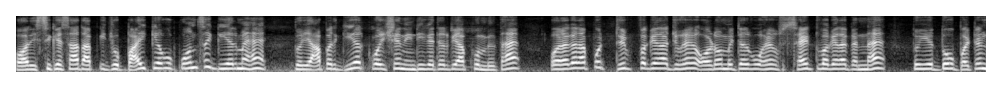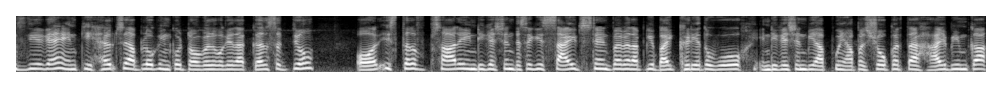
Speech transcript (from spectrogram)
और इसी के साथ आपकी जो बाइक है, वो कौन से गियर में है तो यहाँ पर गियर पोजिशन इंडिकेटर भी आपको मिलता है। और अगर आपको ट्रिप वगैरह जो है ऑडोमीटर वो है सेट वगैरह करना है तो ये दो बटन्स दिए गए हैं। इनकी हेल्प से आप लोग इनको टॉगल वगैरह कर सकते हो। और इस तरफ़ सारे इंडिकेशन जैसे कि साइड स्टैंड पर अगर आपकी बाइक खड़ी है तो वो इंडिकेशन भी आपको यहाँ पर शो करता है हाई बीम का।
